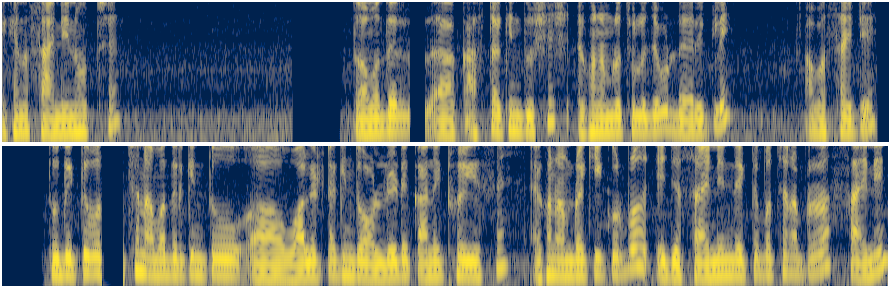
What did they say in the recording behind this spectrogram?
এখানে সাইন ইন হচ্ছে। তো আমাদের কাজটা কিন্তু শেষ। এখন আমরা চলে যাব ডাইরেক্টলি আবার সাইটে তো দেখতে পাচ্ছেন আমাদের কিন্তু ওয়ালেটটা কিন্তু অলরেডি কানেক্ট হয়ে গেছে। এখন আমরা কি করব? এই যে সাইন ইন দেখতে পাচ্ছেন আপনারা? সাইন ইন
